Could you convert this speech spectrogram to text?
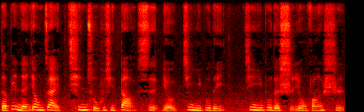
的病人用在清除呼吸道是有进一步的。进一步的使用方式，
